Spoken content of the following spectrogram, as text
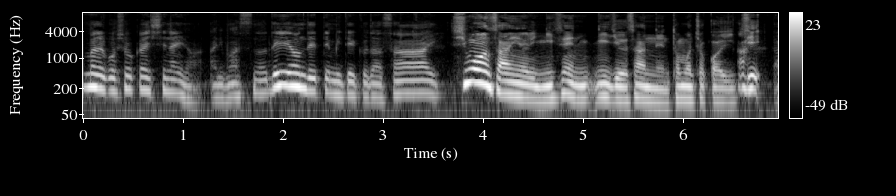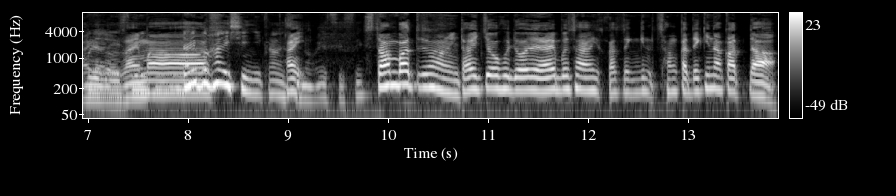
まだご紹介してないのはありますので読んでってみてください。シモンさんより2023年友チョコ1あこれはですねりがとうございます。ライブ配信に関してのやつですね、スタンバってたのに体調不良でライブ参加でき参加できなかった。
